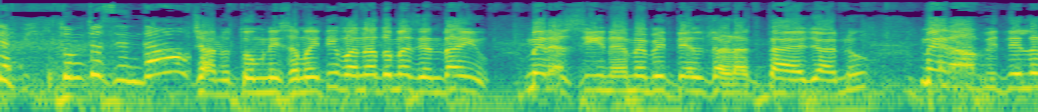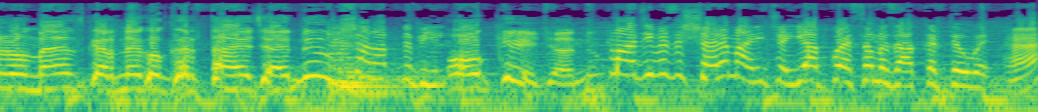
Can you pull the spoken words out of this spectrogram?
नबील तुम तो ज़िंदा हो। जानू तुम नहीं समझती वरना तो मैं ज़िंदा ही हूँ। मेरे सीने में भी दिल धड़कता है जानू। मेरा भी दिल रोमांस करने को करता है जानू। शराब नबील ओके जानू। माँ जी वैसे शर्म आनी चाहिए आपको ऐसा मज़ाक करते हुए। हैं?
